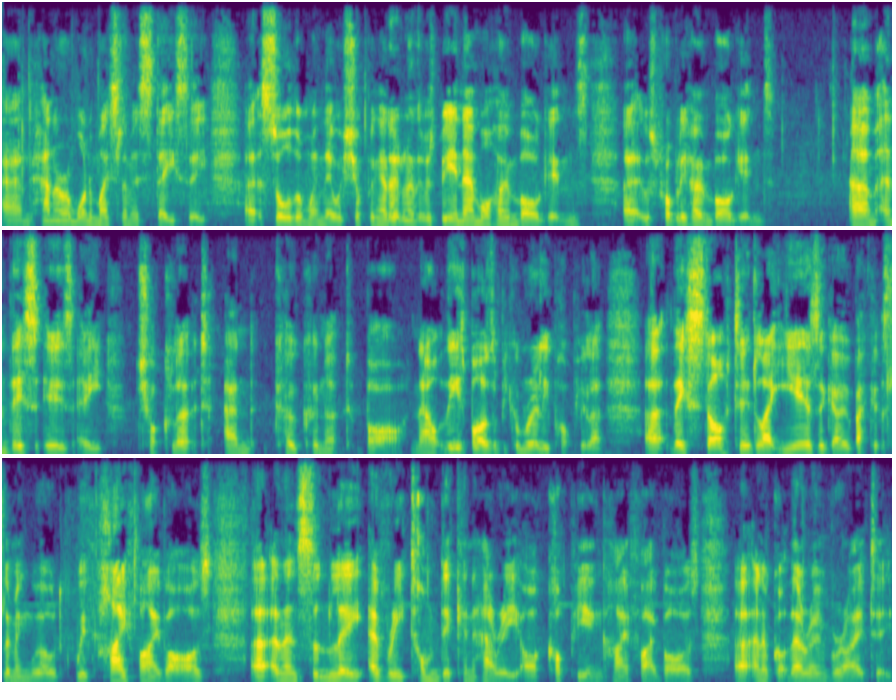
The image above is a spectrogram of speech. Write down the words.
and Hannah and one of my slimmers, Stacey, uh, saw them when they were shopping. I don't know if it was B&M or Home Bargains. Uh, it was probably Home Bargains. Um, and this is a chocolate and coconut bar. Now, these bars have become really popular. Uh, they started like years ago back at Slimming World with hi-fi bars, uh, and then suddenly every Tom, Dick and Harry are copying hi-fi bars uh, and have got their own variety.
